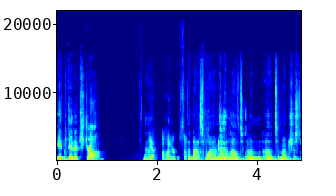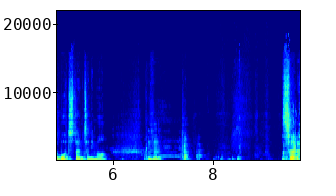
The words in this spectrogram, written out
It did its job Yeah, hundred percent. Then that's why I'm not allowed to go uh, to Manchester Waterstones anymore. mm-hmm. So,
